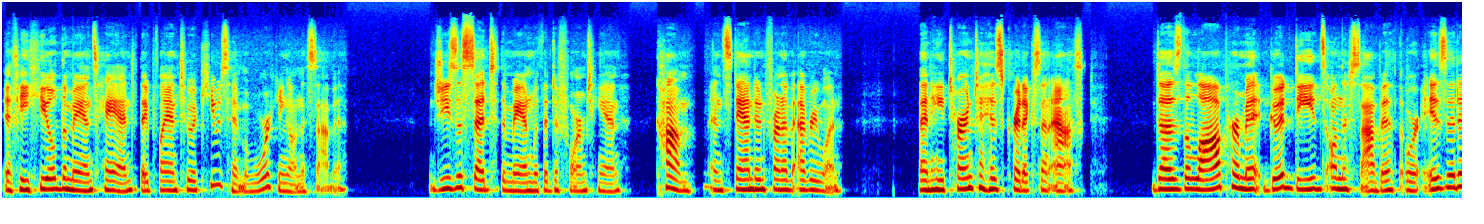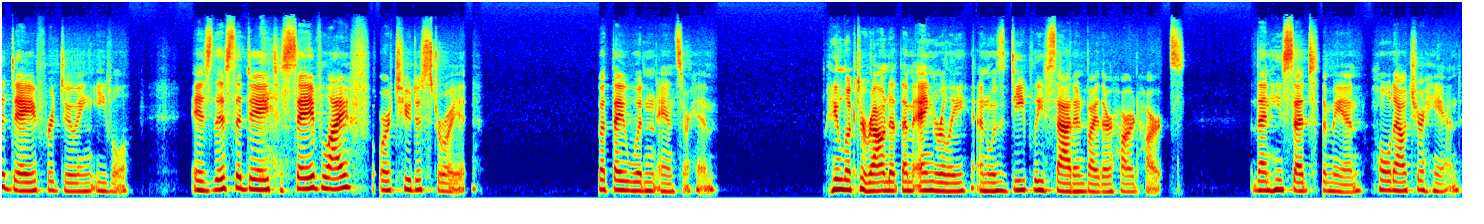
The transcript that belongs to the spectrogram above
If he healed the man's hand, they planned to accuse him of working on the Sabbath. Jesus said to the man with a deformed hand, Come and stand in front of everyone. Then he turned to his critics and asked, Does the law permit good deeds on the Sabbath, or is it a day for doing evil? Is this a day to save life or to destroy it? But they wouldn't answer him. He looked around at them angrily and was deeply saddened by their hard hearts. Then he said to the man, Hold out your hand.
